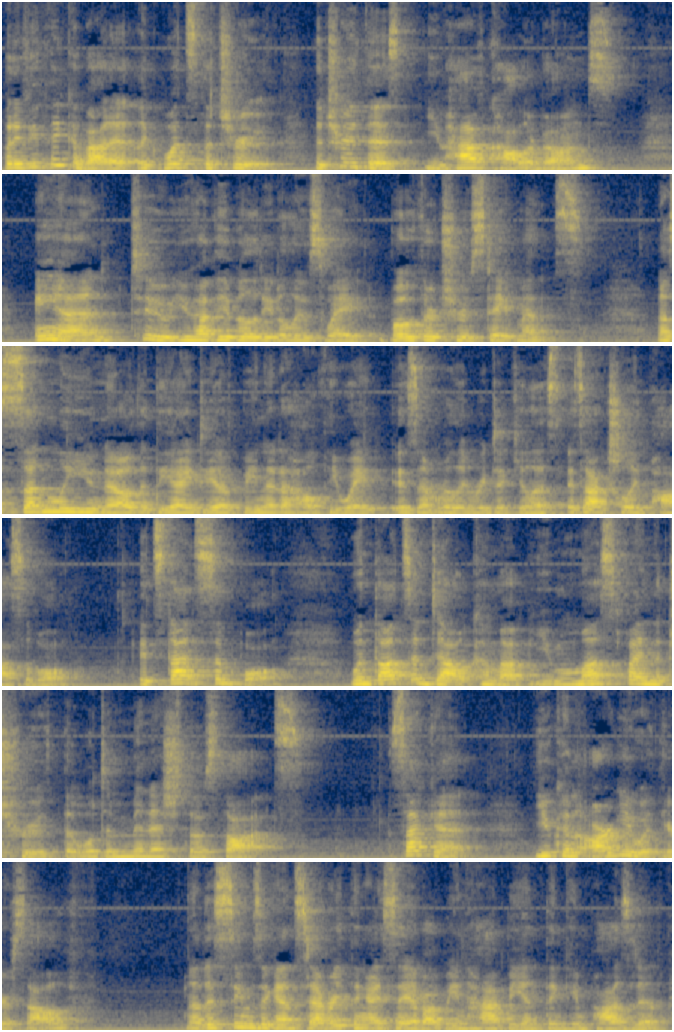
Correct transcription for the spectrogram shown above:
But if you think about it, like, what's the truth? The truth is, you have collarbones, and two, you have the ability to lose weight. Both are true statements. Now, suddenly you know that the idea of being at a healthy weight isn't really ridiculous. It's actually possible. It's that simple. When thoughts of doubt come up, you must find the truth that will diminish those thoughts. Second, you can argue with yourself. Now, this seems against everything I say about being happy and thinking positive,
